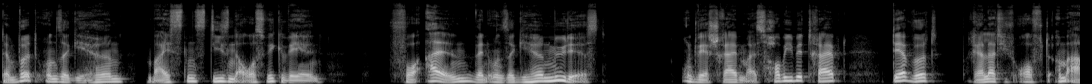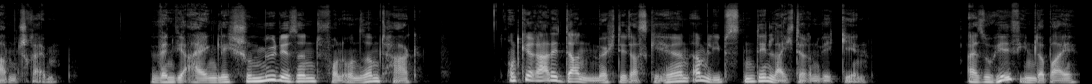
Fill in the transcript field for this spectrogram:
dann wird unser Gehirn meistens diesen Ausweg wählen vor allem, wenn unser Gehirn müde ist. Und wer Schreiben als Hobby betreibt, der wird relativ oft am Abend schreiben. Wenn wir eigentlich schon müde sind von unserem Tag. Und gerade dann möchte das Gehirn am liebsten den leichteren Weg gehen. Also hilf ihm dabei,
